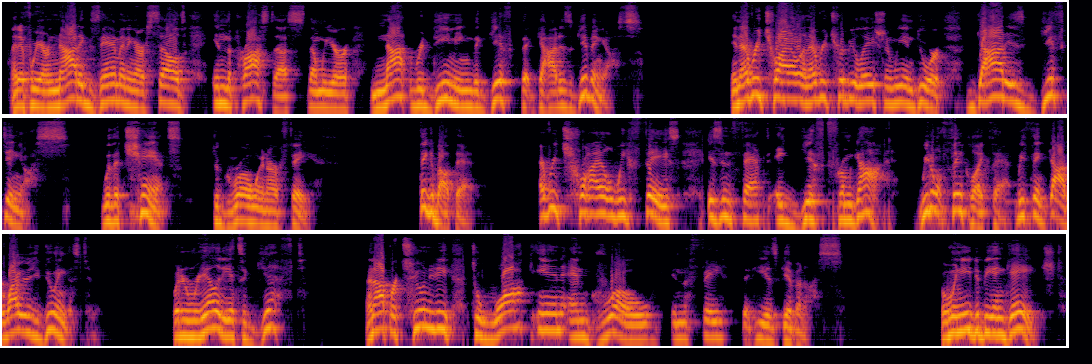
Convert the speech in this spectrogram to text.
And if we are not examining ourselves in the process, then we are not redeeming the gift that God is giving us. In every trial and every tribulation we endure, God is gifting us with a chance to grow in our faith. Think about that. Every trial we face is in fact a gift from God. We don't think like that. We think, God, why are you doing this to me? But in reality, it's a gift, an opportunity to walk in and grow in the faith that He has given us. But we need to be engaged.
